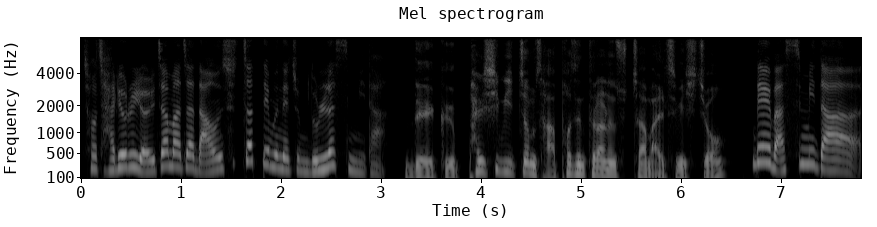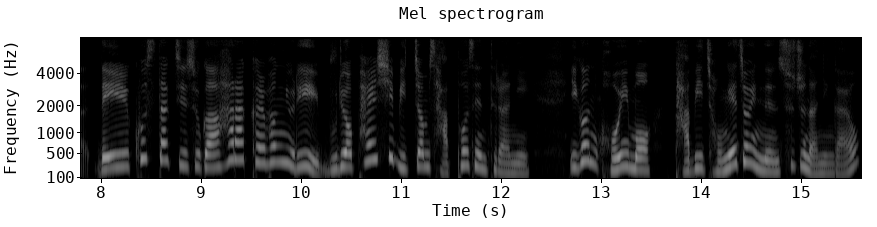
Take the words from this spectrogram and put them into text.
저 자료를 열자마자 나온 숫자 때문에 좀 놀랐습니다. 네, 그 82.4%라는 숫자 말씀이시죠? 네, 맞습니다. 내일 코스닥 지수가 하락할 확률이 무려 82.4%라니 이건 거의 뭐 답이 정해져 있는 수준 아닌가요?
